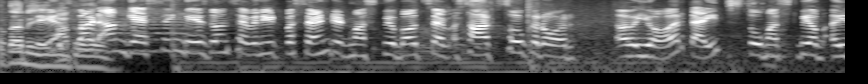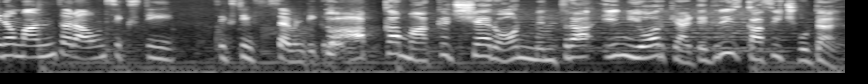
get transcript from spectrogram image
पता नहीं but I am guessing based on 7 8% it must be about 700 crore a year types तो must be in a month around 60 60 70 तो आपका market share on Myntra in your categories काफ़ी छोटा है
